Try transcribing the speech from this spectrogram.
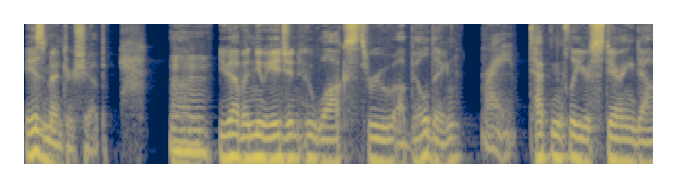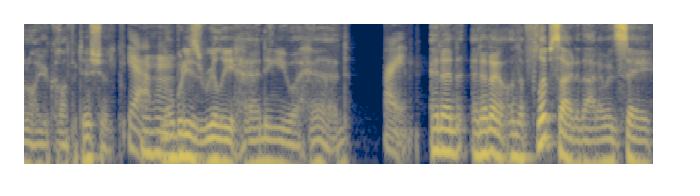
is mentorship. Um, Mhm. you have a new agent who walks through a building. right Technically, you're staring down all your competition. yeah Mhm. Nobody's really handing you a hand. right And then, and then I, on the flip side of that, I would say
